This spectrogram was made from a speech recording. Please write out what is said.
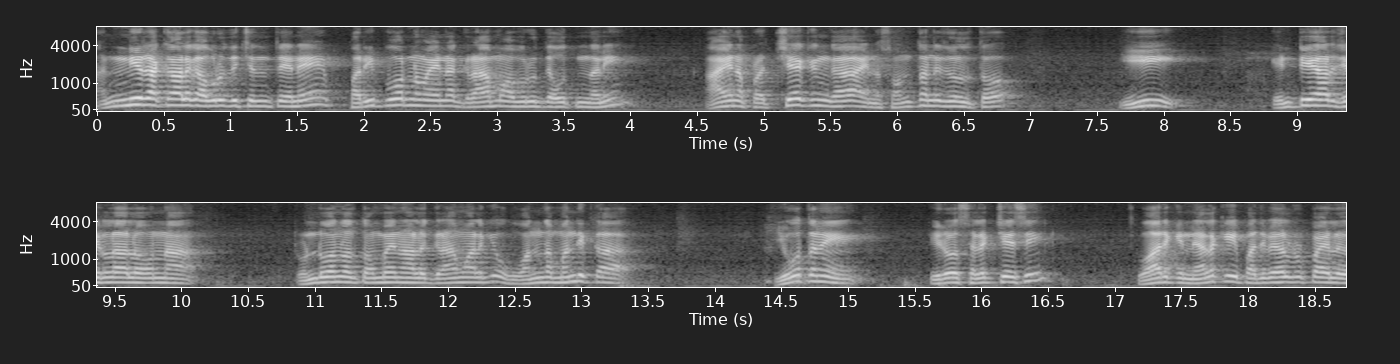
అన్ని రకాలుగా అభివృద్ధి చెందితేనే పరిపూర్ణమైన గ్రామం అభివృద్ధి అవుతుందని ఆయన ప్రత్యేకంగా ఆయన సొంత నిధులతో ఈ ఎన్టీఆర్ జిల్లాలో ఉన్న రెండు వందల తొంభై నాలుగు గ్రామాలకి వంద మంది క యువతని ఈరోజు సెలెక్ట్ చేసి వారికి నెలకి పదివేల రూపాయలు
